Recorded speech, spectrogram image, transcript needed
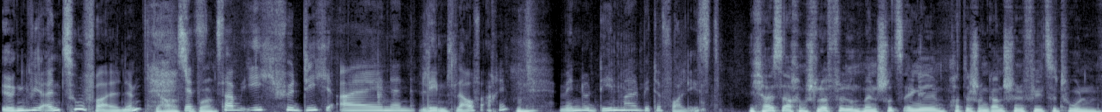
Irgendwie ein Zufall, ne? Ja, super. Jetzt habe ich für dich einen Lebenslauf, Achim. Mhm. Wenn du den mal bitte vorliest. Ich heiße Achim Schlöffel und mein Schutzengel hatte schon ganz schön viel zu tun.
